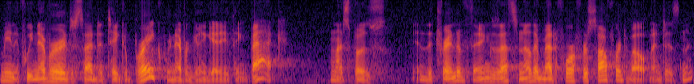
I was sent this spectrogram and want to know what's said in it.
I mean, if we never decide to take a break, we're never going to get anything back. And I suppose in the trend of things, that's another metaphor for software development, isn't it?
